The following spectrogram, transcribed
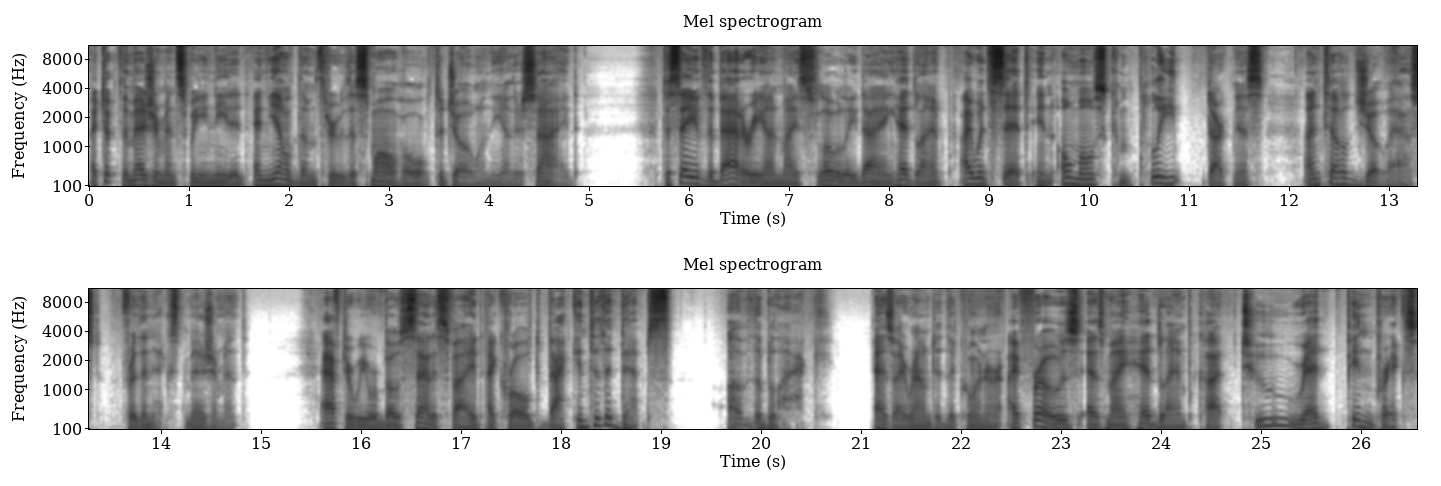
I took the measurements we needed and yelled them through the small hole to Joe on the other side. To save the battery on my slowly dying headlamp, I would sit in almost complete darkness until Joe asked for the next measurement. After we were both satisfied, I crawled back into the depths of the black. As I rounded the corner, I froze as my headlamp caught two red pinpricks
